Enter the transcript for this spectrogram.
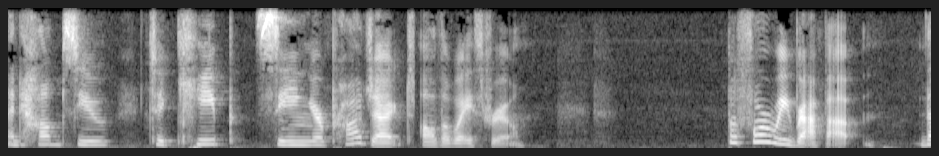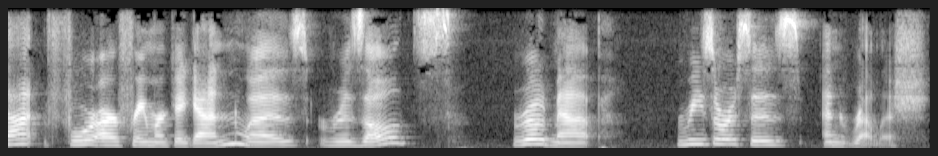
and helps you to keep seeing your project all the way through. Before we wrap up, that 4R framework again was results, roadmap, resources, and relish.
